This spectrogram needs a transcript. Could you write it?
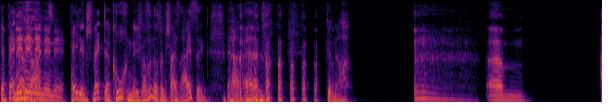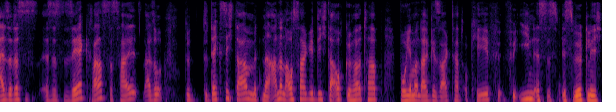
Der Bäcker nee, nee, sagt, nee, hey, den schmeckt der Kuchen nicht. Was ist denn das für ein scheiß Icing? Ja, ähm, genau. Ähm, also das ist, es ist sehr krass. Das heißt, also du, du deckst dich da mit einer anderen Aussage, die ich da auch gehört habe, wo jemand halt gesagt hat, okay, für, ihn ist es ist wirklich,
